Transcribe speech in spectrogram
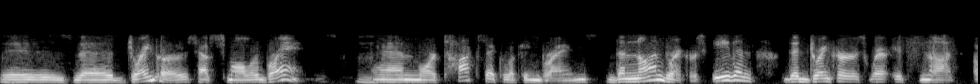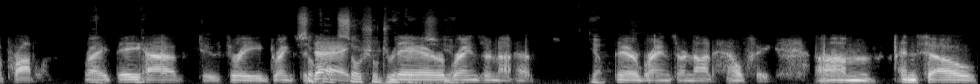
Is the drinkers have smaller brains mm. and more toxic looking brains than non-drinkers. Even the drinkers where it's not a problem, right? They have two, three drinks so a day. Social drinkers. Their yeah. brains are not healthy. Yeah. Their brains are not healthy. Um, and so,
